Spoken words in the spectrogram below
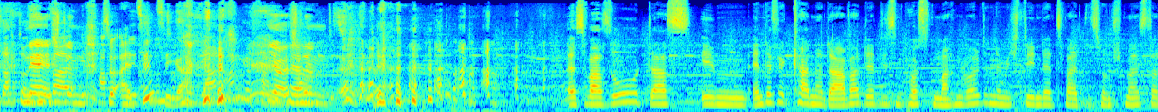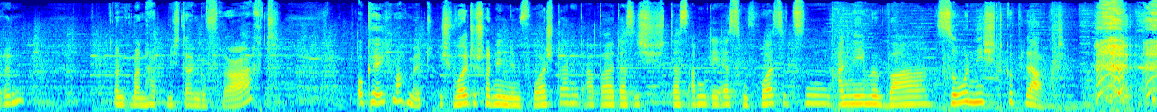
Sag doch Nee, lieber, stimmt. ich So alt sind sie gar angefangen. Ja, stimmt. Es war so, dass im Endeffekt keiner da war, der diesen Posten machen wollte, nämlich den der zweiten Zunftmeisterin. Und man hat mich dann gefragt, okay, ich mache mit. Ich wollte schon in den Vorstand, aber dass ich das Amt der ersten Vorsitzenden annehme, war so nicht geplant.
